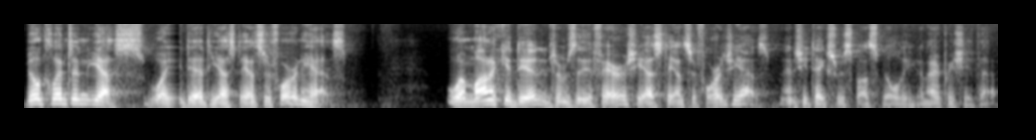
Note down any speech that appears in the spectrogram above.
Bill Clinton, yes, what he did, he has to answer for, and he has. What Monica did in terms of the affair, she has to answer for, and she has. And she takes responsibility, and I appreciate that.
